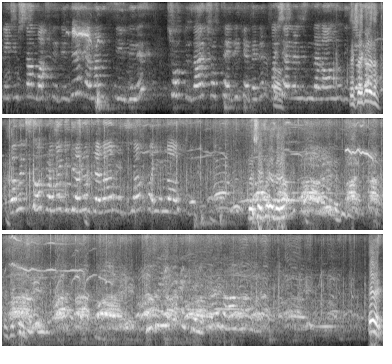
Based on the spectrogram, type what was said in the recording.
geçmişten bahsedildi. Hemen sildiniz. Çok güzel, çok tebrik ederim. Başarılarınızın devamını diliyorum. Teşekkür ederim. Balık soframa gidiyorum, devam edeceğim. Hayırlı olsun. Teşekkür ederim. Teşekkür ederim. Evet,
